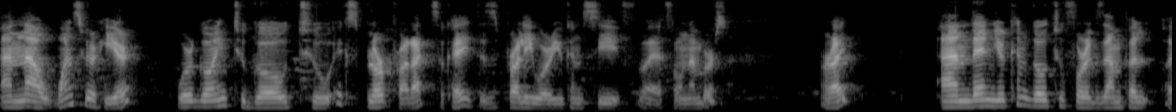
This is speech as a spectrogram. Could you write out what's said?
and now once we're here we're going to go to explore products okay? This is probably where you can see uh, phone numbers. All right and then you can go to for example uh,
